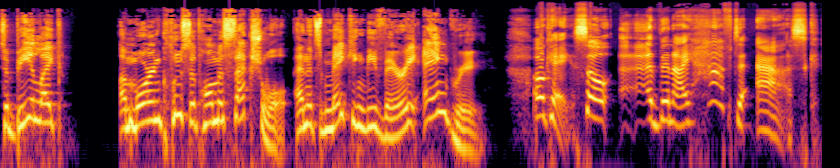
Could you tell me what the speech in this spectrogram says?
to be like a more inclusive homosexual and it's making me very angry. Okay, so uh, then I have to ask.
